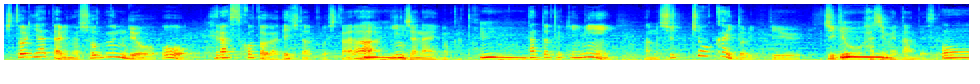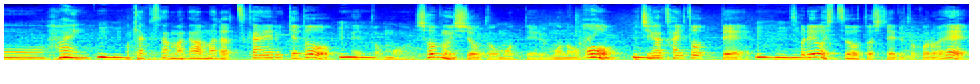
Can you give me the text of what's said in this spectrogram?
1人当たりの処分量を減らすことができたとしたらうん。いいんじゃないのかと、うん。なった時にあの出張買取っていう事業を始めたんです。おーはい。うん。お客様がまだ使えるけど、うん。えっと、もう処分しようと思っているものはをい。うちが買い取って、うんそれを必要としているところへ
